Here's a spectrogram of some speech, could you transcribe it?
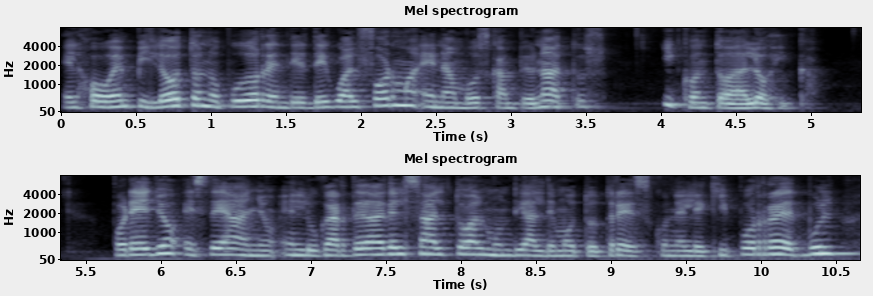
El joven piloto no pudo rendir de igual forma en ambos campeonatos, y con toda lógica. Por ello, este año, en lugar de dar el salto al Mundial de Moto 3 con el equipo Red Bull,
